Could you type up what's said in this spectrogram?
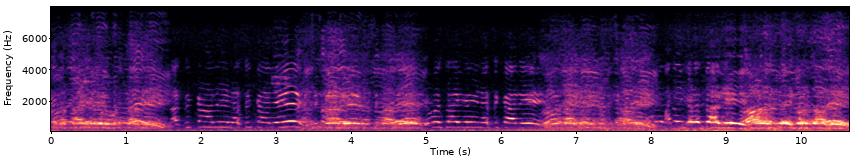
விவசாயிகளை ஒடுக்காதே. நசுக்காதே நசுக்காதே. நசுக்காதே நசுக்காதே. விவசாயிகளை நசுக்காதே. விவசாயிகளை நசுக்காதே. அதை கடத்தாதே. கடத்தாதே.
